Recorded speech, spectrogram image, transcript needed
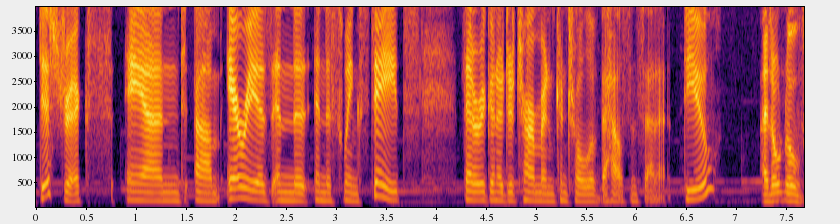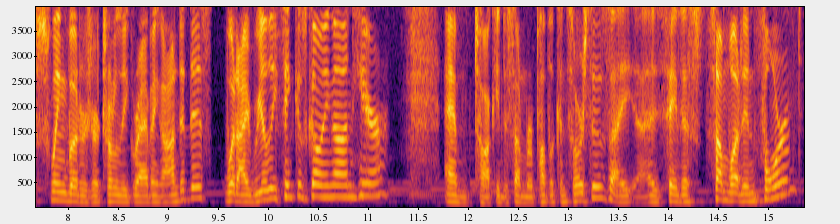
districts and um, areas in the in the swing states that are going to determine control of the House and Senate. Do you? I don't know if swing voters are totally grabbing onto this. What I really think is going on here, and talking to some Republican sources, I, I say this somewhat informed.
